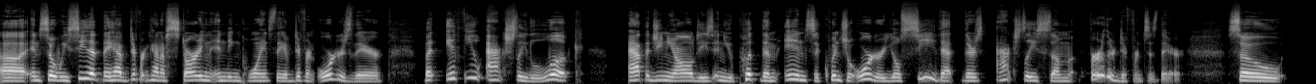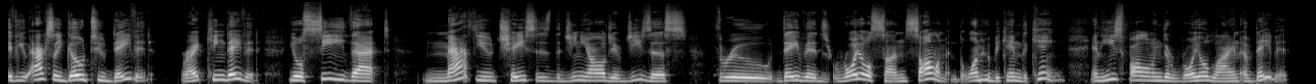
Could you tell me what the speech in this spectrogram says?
Uh, and so we see that they have different kind of starting and ending points. They have different orders there. But if you actually look at the genealogies and you put them in sequential order, you'll see that there's actually some further differences there. So if you actually go to David, right, King David, you'll see that Matthew chases the genealogy of Jesus through David's royal son, Solomon, the one who became the king, and he's following the royal line of David.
